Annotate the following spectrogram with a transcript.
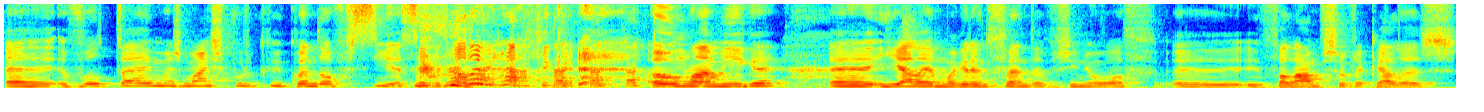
Uh, voltei, mas mais porque quando ofereci essa novela gráfica a uma amiga, uh, e ela é uma grande fã da Virginia Woolf, uh, falámos sobre aquelas,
